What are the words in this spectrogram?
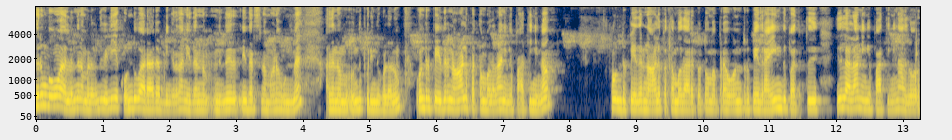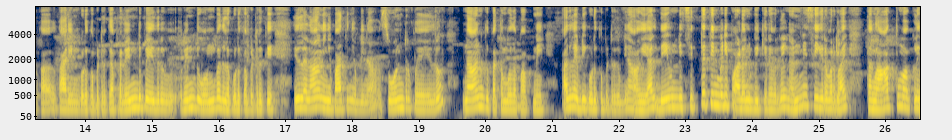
திரும்பவும் அதுலேருந்து நம்மளை வந்து வெளியே கொண்டு வராரு அப்படிங்கிறதா நிதனம் நிதர் நிதர்சனமான உண்மை. அதை நம்ம வந்து புரிந்து கொள்ளணும். ஒன்று பேர் நாலு பத்தொம்பதெல்லாம் நீங்கள் பார்த்தீங்கன்னா ஒன்று பேதர் நாலு பத்தொம்பதாக இருக்கட்டும் அப்புறம் ஒன்று பேதர் ஐந்து பத்து இதிலலாம் நீங்கள் பார்த்தீங்கன்னா அதில் ஒரு காரியம் கொடுக்கப்பட்டிருக்கு. அப்புறம் ரெண்டு பேதர் ரெண்டு ஒன்பதில் கொடுக்கப்பட்டிருக்கு. இதிலலாம் நீங்கள் பார்த்தீங்க அப்படின்னா ஒன்று பேதரும் நான்கு பத்தொம்போதை பார்ப்போமே அதில் எப்படி கொடுக்கப்பட்டிருக்கு அப்படின்னா ஆகையால் தேவனுடைய சித்தத்தின்படி பாட அனுபவிக்கிறவர்கள் நன்மை செய்கிறவர்களாய் தங்கள் ஆத்துமாக்களை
